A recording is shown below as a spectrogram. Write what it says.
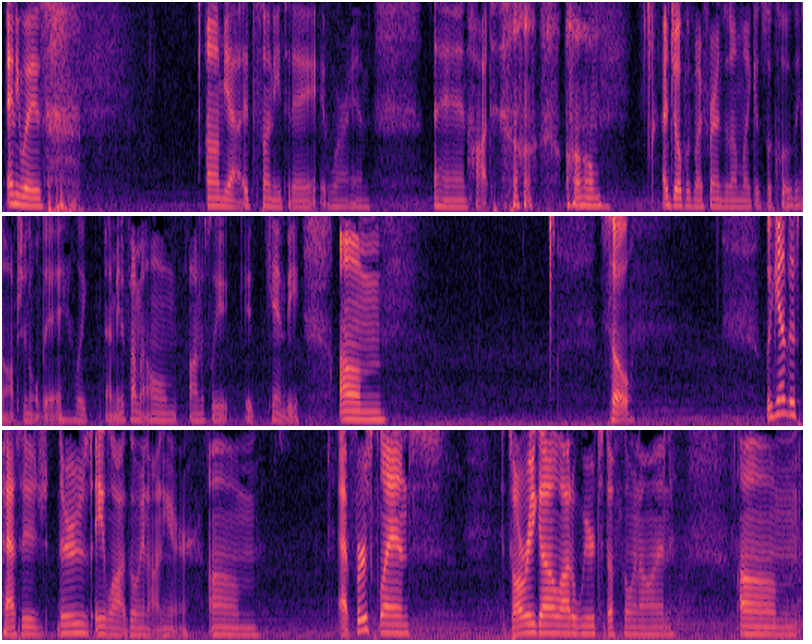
anyways. Um, yeah, it's sunny today where I am and hot. um, I joke with my friends and I'm like, it's a clothing optional day. Like, I mean, if I'm at home, honestly, it can be. Um, so, looking at this passage, there's a lot going on here. Um, at first glance, it's already got a lot of weird stuff going on. Um,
